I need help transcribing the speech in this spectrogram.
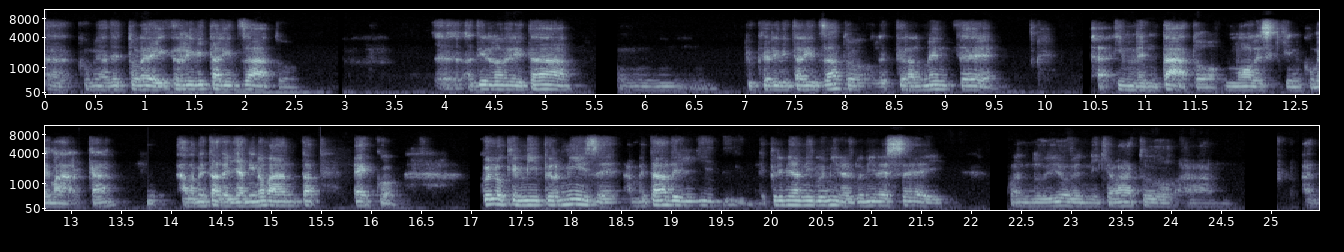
eh, come ha detto lei, rivitalizzato, eh, a dire la verità, più che rivitalizzato, letteralmente eh, inventato Moleskin come marca alla metà degli anni 90. Ecco, quello che mi permise a metà degli, dei primi anni 2000, nel 2006, quando io venni chiamato a, a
